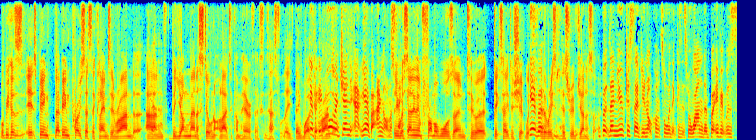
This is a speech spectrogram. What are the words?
Well, because it's being they're being processed their claims in Rwanda, and yeah. the young men are still not allowed to come here if they're successful. They, they work yeah, but in if Rwanda. You're a gen- uh, yeah, but hang on. so you were sending them from a war zone to a dictatorship, which yeah, but, with a recent history of genocide. But then you've just said you're not comfortable with it because it's Rwanda. But if it was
